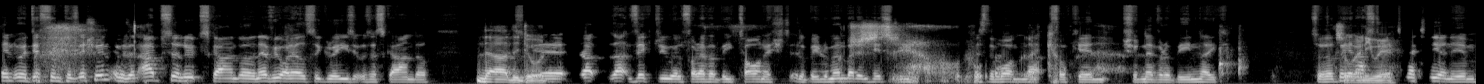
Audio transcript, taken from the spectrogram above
into a different position. It was an absolute scandal, and everyone else agrees it was a scandal. No, they don't. Uh, that that victory will forever be tarnished. It'll be remembered in history as the one that fucking should never have been like. So there'll be so an anyway, next to your name.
